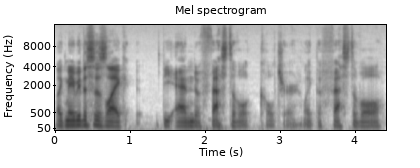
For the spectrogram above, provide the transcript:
like maybe this is like the end of festival culture, like the festival.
